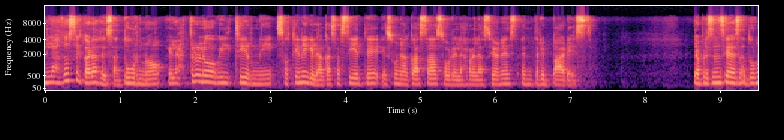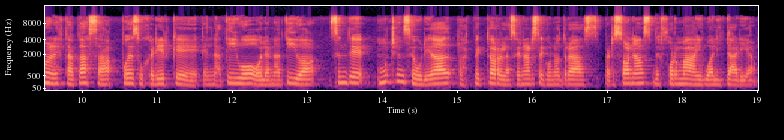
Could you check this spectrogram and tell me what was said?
En las 12 caras de Saturno, el astrólogo Bill Tierney sostiene que la casa 7 es una casa sobre las relaciones entre pares. La presencia de Saturno en esta casa puede sugerir que el nativo o la nativa siente mucha inseguridad respecto a relacionarse con otras personas de forma igualitaria.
